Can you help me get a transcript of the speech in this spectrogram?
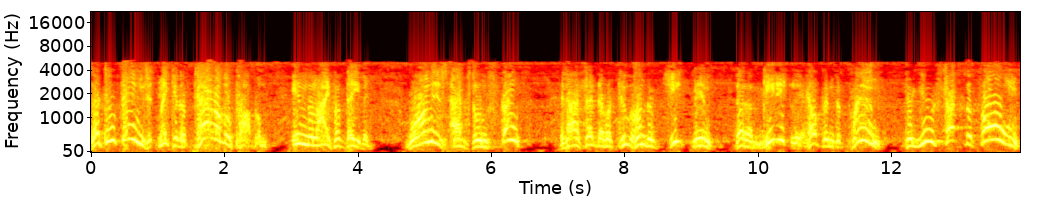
There are two things that make it a terrible problem in the life of David. One is Absalom's strength. As I said, there were 200 chief men that immediately helped him to plan to usurp the throne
